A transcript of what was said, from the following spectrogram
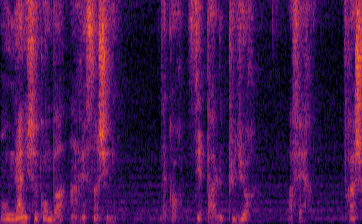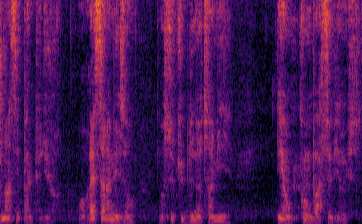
on gagne ce combat en restant chez nous. D'accord? C'est pas le plus dur faire. Franchement, c'est pas le plus dur. On reste à la maison, on s'occupe de notre famille et on combat ce virus.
